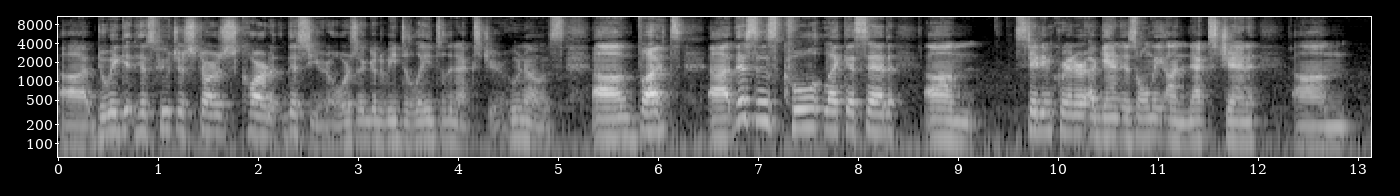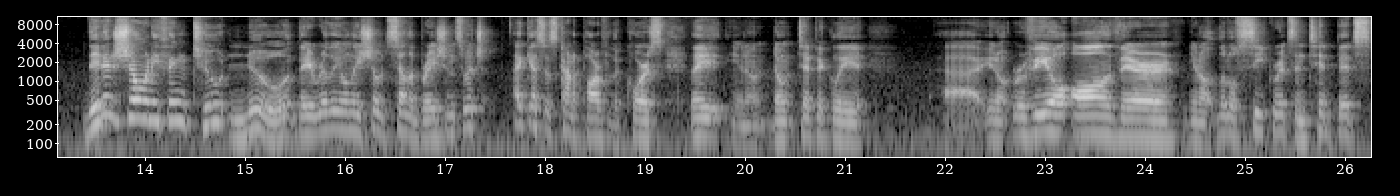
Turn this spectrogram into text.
Uh, do we get his Future Stars card this year, or is it going to be delayed to the next year? Who knows? Um, but uh, this is cool. Like I said, um, Stadium Creator again is only on next gen. Um, they didn't show anything too new. They really only showed celebrations, which I guess is kind of par for the course. They, you know, don't typically, uh, you know, reveal all their, you know, little secrets and tidbits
